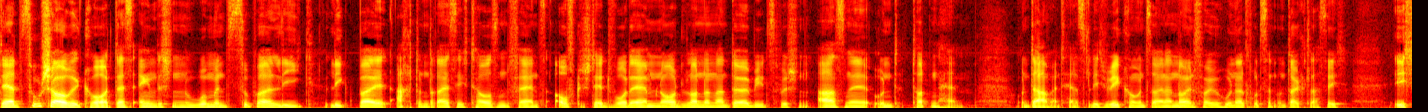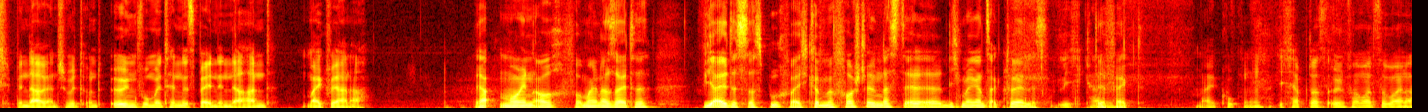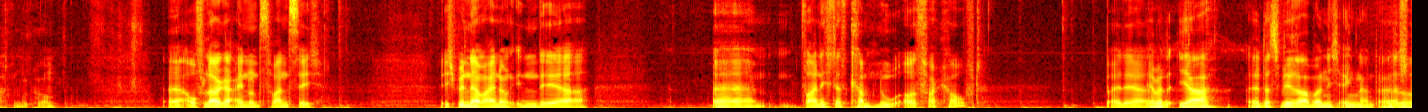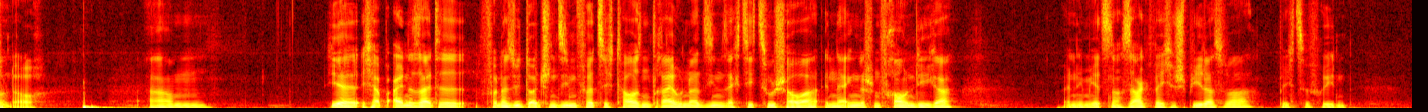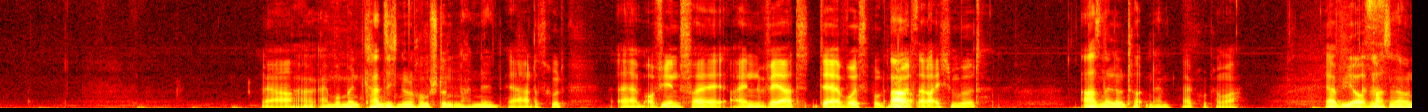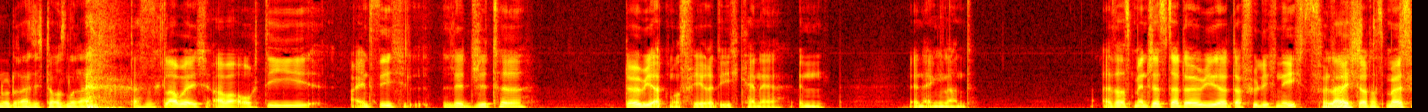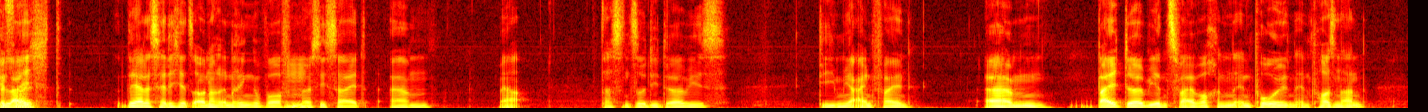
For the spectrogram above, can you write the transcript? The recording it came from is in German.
Der Zuschauerrekord des englischen Women's Super League liegt bei 38.000 Fans. Aufgestellt wurde er im Nord-Londoner Derby zwischen Arsenal und Tottenham. Und damit herzlich willkommen zu einer neuen Folge 100% unterklassig. Ich bin Darian Schmidt und irgendwo mit Tennisbällen in der Hand, Mike Werner. Ja, moin auch von meiner Seite. Wie alt ist das Buch? Weil ich könnte mir vorstellen, dass der nicht mehr ganz aktuell ist. Ich kann Defekt. mal gucken. Ich habe das irgendwann mal zu Weihnachten bekommen. Äh, Auflage 21. Ich bin der Meinung, in der ähm, war nicht das Camp Nou ausverkauft? Bei der. Ja, aber, ja äh, das wäre aber nicht England. das Also, stimmt auch. ähm, hier, ich habe eine Seite von der Süddeutschen, 47.367 Zuschauer in der englischen Frauenliga. Wenn ihr mir jetzt noch sagt, welches Spiel das war, bin ich zufrieden. Ja, Ja, ein Moment kann sich nur noch um Stunden handeln. ja, das ist gut. Ähm, auf jeden Fall ein Wert, der Wolfsburg Ah. niemals erreichen wird. Arsenal und Tottenham. Ja, guck mal. Ja, wie auch, passen aber nur 30.000 rein. Das ist, glaube ich, aber auch die einzig legitte Derby-Atmosphäre, die ich kenne in, in England. Also das Manchester Derby, da, da fühle ich nichts. Vielleicht, auch das Merseyside. Vielleicht, ja, das hätte ich jetzt auch noch in den Ring geworfen, Mhm. Merseyside. Ähm, ja, das sind so die Derbys, die mir einfallen. Ähm, bald Derby in zwei Wochen in Polen, in Poznan.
